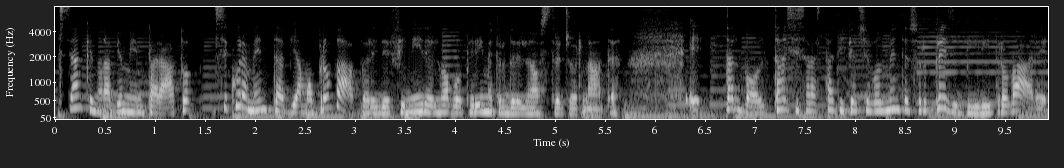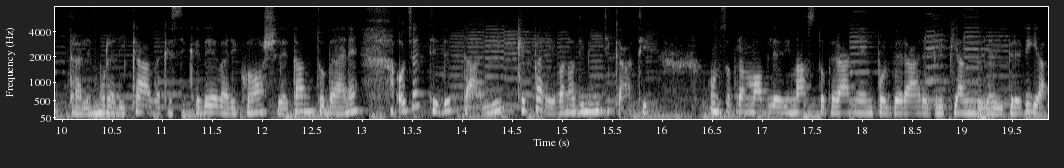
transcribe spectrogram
Se anche non abbiamo imparato, sicuramente abbiamo provato a ridefinire il nuovo perimetro delle nostre giornate. E talvolta si sarà stati piacevolmente sorpresi di ritrovare, tra le mura di casa che si credeva riconoscere tanto bene, oggetti e dettagli che parevano dimenticati un soprammobile rimasto per anni a impolverare per i piani della libreria,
